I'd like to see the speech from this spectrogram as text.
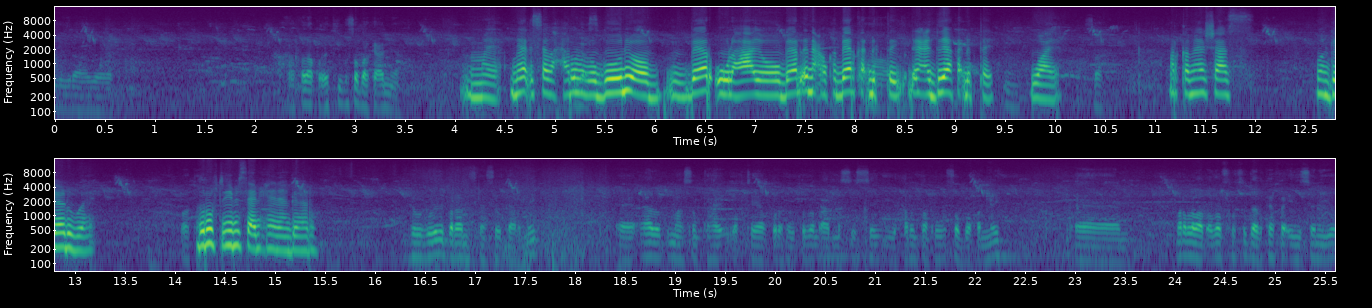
la yidhaahdo xaafadaha qaxootiga ku soo barkacin maya meel isaga xarun oo gooni oo beer uu lahaayo beer dhinacu ka beer ka dhigtay dhinaca digaa ka dhigtay. Waaye sax. Marka meeshaas waan gaari waaye duruufta iima saamixin inaan gaaro. Gabagabadii barnaamijkaan soo gaarnay aad aad u mahadsan tahay waqtigaa quruxda badan aad na siisay iyo xaruntaan kugu soo booqannay. Eh, mar labaad adoo fursadaad ka faa'iidaysanayo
